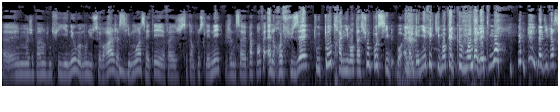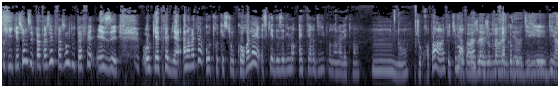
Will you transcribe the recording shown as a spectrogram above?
euh, moi j'ai par exemple une fille aînée au moment du sevrage, à six mhm. mois, ça a été, enfin c'était en plus l'aînée, je ne savais pas quoi en faire. Elle refusait toute autre alimentation possible. Bon, elle a gagné effectivement quelques mois d'allaitement. la diversification ne s'est pas passée de façon tout à fait aisée. Ok, très bien. Alors maintenant, autre question corollaire, est-ce qu'il y a des aliments interdits pendant l'allaitement? Hmm, non. Je crois pas, hein, effectivement. Enfin, je, préfère que vous le disiez. Il n'y a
